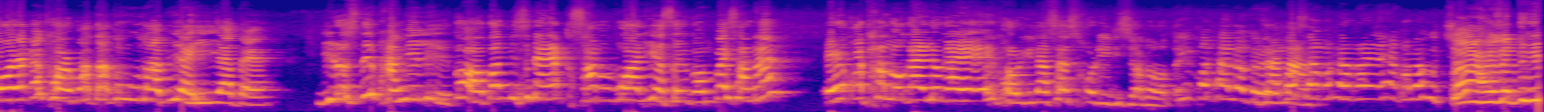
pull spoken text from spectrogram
বৰকে ঘৰ পাতাটো ওলাবি আহি ইয়াতে। গৃহস্থী ভাঙিলি। তহঁতৰ নিচিনা এক চাম বোৱাৰী আছে গম এই লগাই লগাই এই কৰি দিছ তহঁতে কি কথা লগে জানা। সঁচা কথাৰ কাৰণেহে ক'ব খুজিছো আহ, তুমি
